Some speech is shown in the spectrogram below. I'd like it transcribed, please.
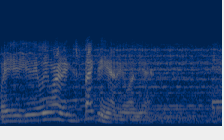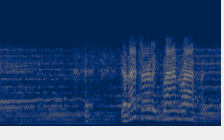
We, we weren't expecting anyone yet. yeah, that's early Grand Rapids.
